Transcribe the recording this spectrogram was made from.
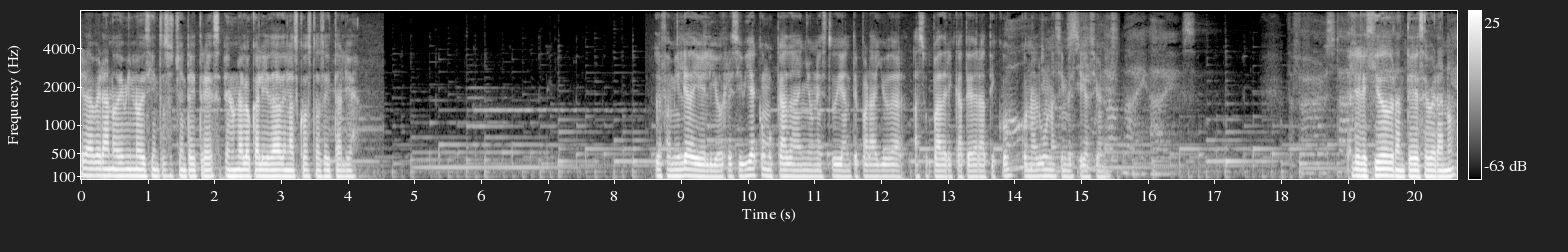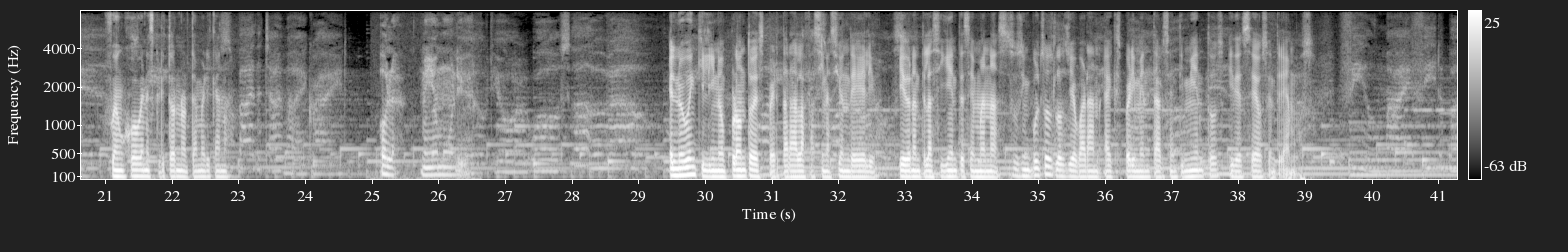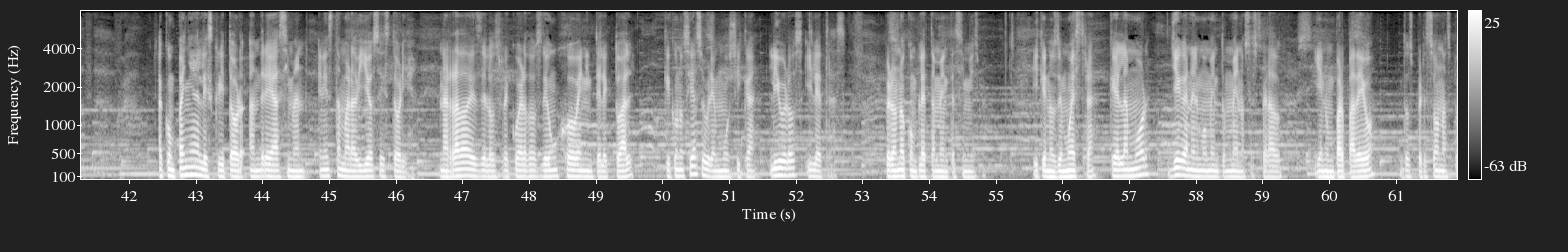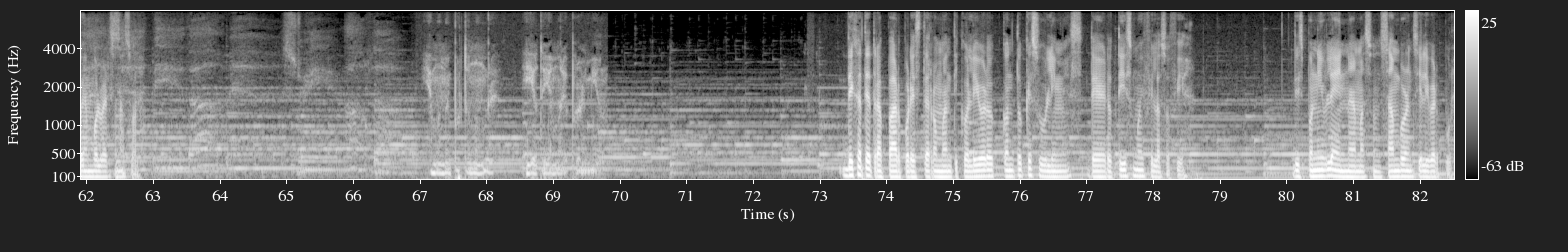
Era verano de 1983 en una localidad en las costas de Italia. La familia de Elio recibía como cada año un estudiante para ayudar a su padre catedrático con algunas investigaciones. El elegido durante ese verano fue un joven escritor norteamericano. Hola, me llamo Oliver. El nuevo inquilino pronto despertará la fascinación de Helio y durante las siguientes semanas sus impulsos los llevarán a experimentar sentimientos y deseos entre ambos. Acompaña al escritor André Asiman en esta maravillosa historia, narrada desde los recuerdos de un joven intelectual que conocía sobre música, libros y letras, pero no completamente a sí mismo, y que nos demuestra que el amor llega en el momento menos esperado, y en un parpadeo, dos personas pueden volverse una sola. Llámame por tu nombre y yo te llamaré por el mío. Déjate atrapar por este romántico libro con toques sublimes de erotismo y filosofía. Disponible en Amazon, Sanborns y Liverpool.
